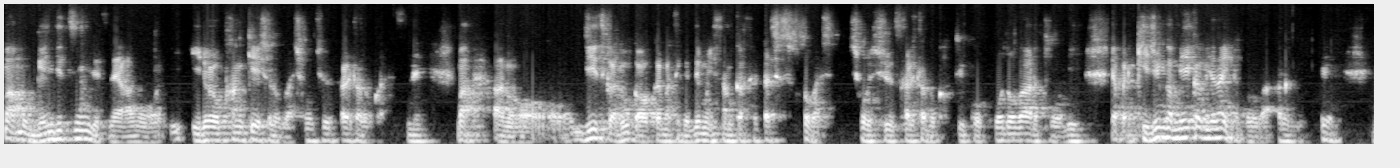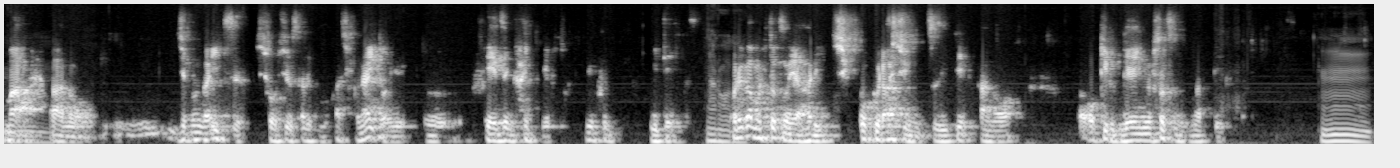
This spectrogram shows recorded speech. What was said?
まあもう現実にですね、あの、い医療関係者のが招集されたとかですね、まあ、あの、事実かどうかはわかりませんけど、デモに参加された人が招集されたとかというこう報道がある通り、やっぱり基準が明確じゃないところがあるので、まあ、あの、自分がいつ招集されてもおかしくないといううフェーズに入っているというふうに見ています。なるほど。これがもう一つのやはり出国ラッシュに続いて、あの、起きる原因の一つになっている。うん。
